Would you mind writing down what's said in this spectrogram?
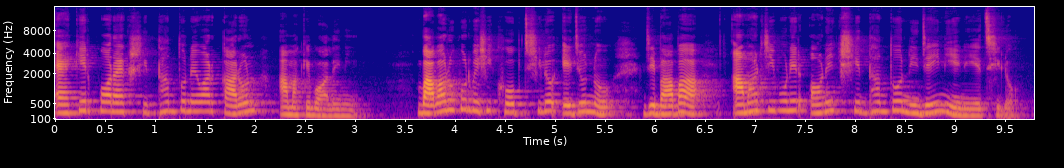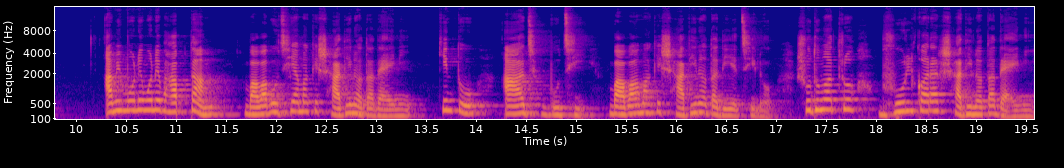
একের পর এক সিদ্ধান্ত নেওয়ার কারণ আমাকে বলেনি। বাবার উপর বেশি ক্ষোভ ছিল এজন্য যে বাবা আমার জীবনের অনেক সিদ্ধান্ত নিজেই নিয়ে নিয়েছিল। আমি মনে মনে ভাবতাম, বাবা বুঝি আমাকে স্বাধীনতা দেয়নি। কিন্তু আজ বুঝি, বাবা আমাকে স্বাধীনতা দিয়েছিল, শুধুমাত্র ভুল করার স্বাধীনতা দেয়নি।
